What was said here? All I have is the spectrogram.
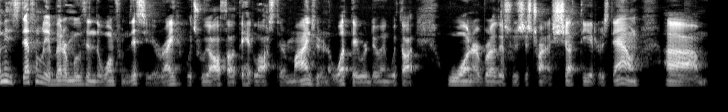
I mean, it's definitely a better move than the one from this year, right? Which we all thought they had lost their minds. We didn't know what they were doing. We thought Warner Brothers was just trying to shut theaters down, um,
